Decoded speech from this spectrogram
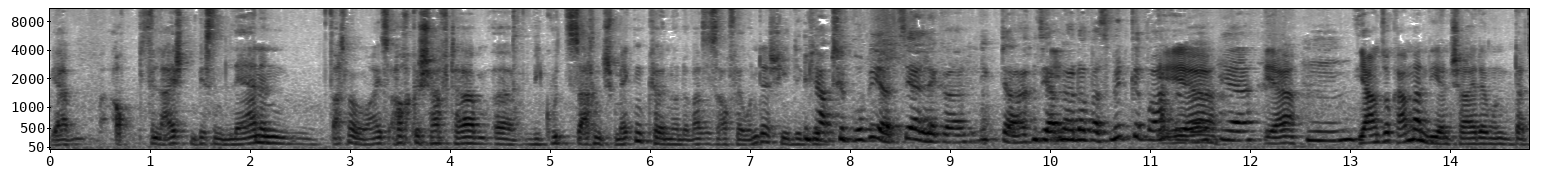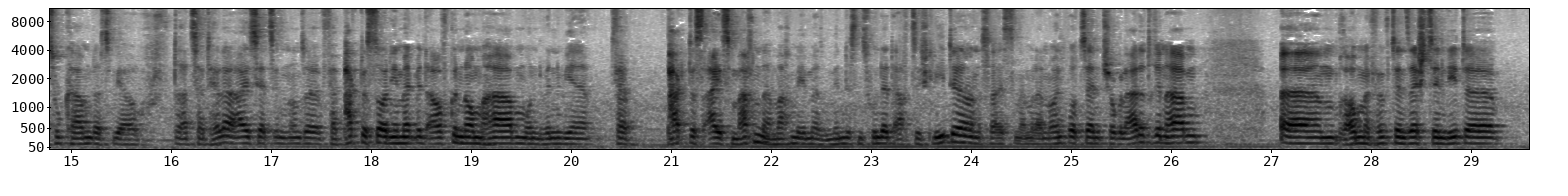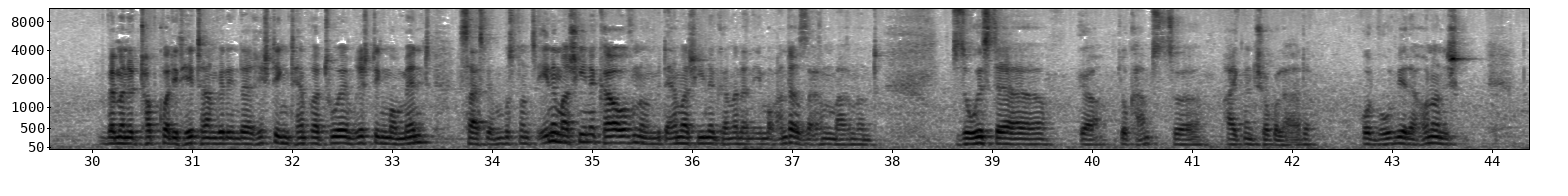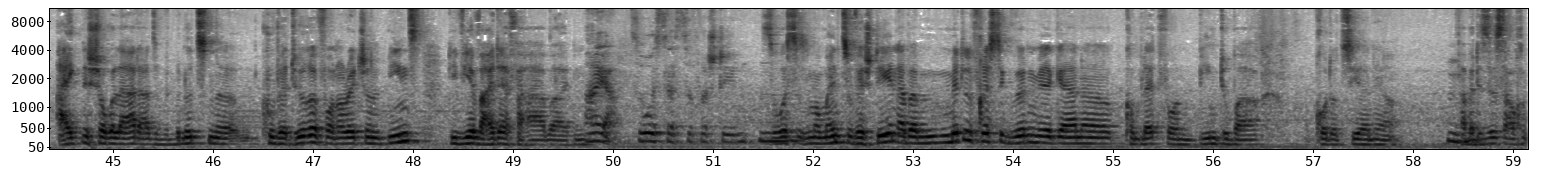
ja, auch vielleicht ein bisschen lernen, was wir bei Mais auch geschafft haben, äh, wie gut Sachen schmecken können oder was es auch für Unterschiede gibt. Ich habe sie probiert, sehr lecker, liegt da. Sie haben ja noch was mitgebracht. Ja, ja. Ja. Hm. ja, und so kam dann die Entscheidung und dazu kam, dass wir auch Stracciatella-Eis jetzt in unser verpacktes Sortiment mit aufgenommen haben und wenn wir verpacktes Eis machen, dann machen wir immer mindestens 180 Liter und das heißt, wenn wir da 9% Schokolade drin haben, ähm, brauchen wir 15, 16 Liter wenn man eine Top-Qualität haben will, in der richtigen Temperatur, im richtigen Moment. Das heißt, wir mussten uns eh eine Maschine kaufen und mit der Maschine können wir dann eben auch andere Sachen machen. Und so ist der, ja, so kam es zur eigenen Schokolade. Obwohl wir da auch noch nicht eigene Schokolade, also wir benutzen eine Kuvertüre von Original Beans, die wir weiterverarbeiten. Ah ja, so ist das zu verstehen. Hm. So ist es im Moment zu verstehen, aber mittelfristig würden wir gerne komplett von Bean to Bar produzieren, ja. Mhm. Aber das ist auch,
